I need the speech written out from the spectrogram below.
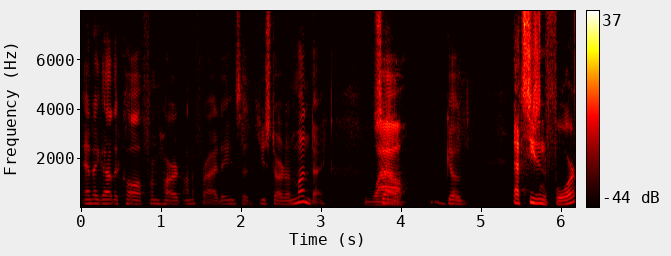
And I got the call from Hart on a Friday and said, "You start on Monday." Wow. So go. That's season four.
